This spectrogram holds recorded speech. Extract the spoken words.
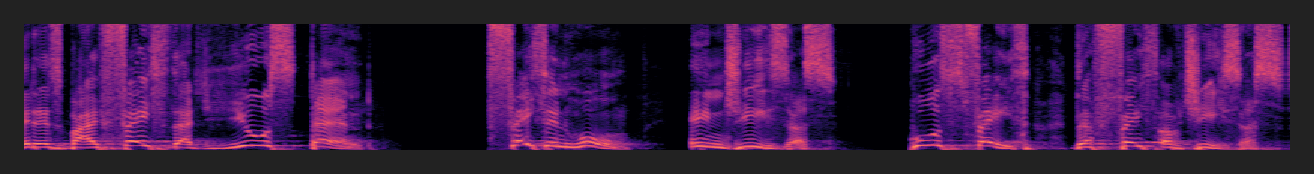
It is by faith that you stand. Faith in whom? In Jesus. Whose faith? The faith of Jesus.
